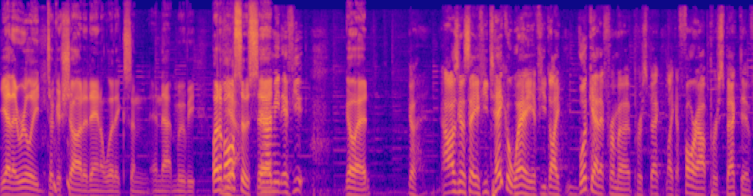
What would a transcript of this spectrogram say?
Yeah, they really took a shot at analytics in, in that movie. But I've Yeah. also said, And I mean, if you go ahead. Go ahead. I was going to say, if you take away, if you like look at it from a perspective, like a far out perspective,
